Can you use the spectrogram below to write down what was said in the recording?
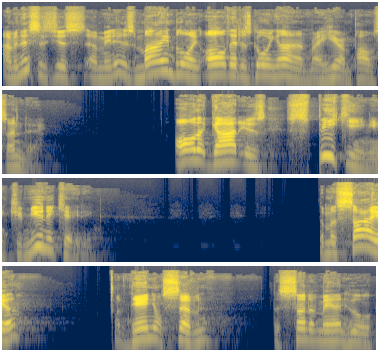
I mean, this is just, I mean, it is mind blowing all that is going on right here on Palm Sunday. All that God is speaking and communicating. The Messiah of Daniel 7, the Son of Man who will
